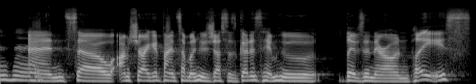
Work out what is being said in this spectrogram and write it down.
Mhm. And so I'm sure I could find someone who's just as good as him who lives in their own place.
